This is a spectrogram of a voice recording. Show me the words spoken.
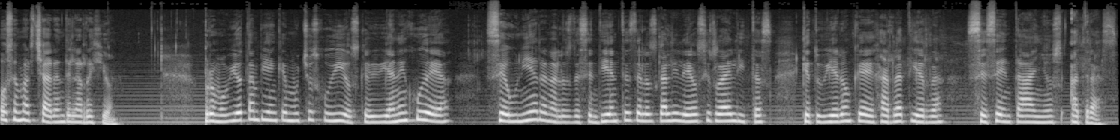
o se marcharan de la región. Promovió también que muchos judíos que vivían en Judea se unieran a los descendientes de los galileos israelitas que tuvieron que dejar la tierra 60 años atrás.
